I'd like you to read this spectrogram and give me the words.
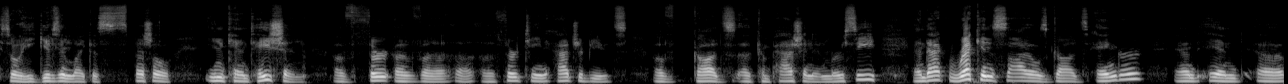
So he gives him like a special incantation of, thir- of, uh, uh, 13 attributes of God's uh, compassion and mercy, and that reconciles God's anger. And, and uh,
